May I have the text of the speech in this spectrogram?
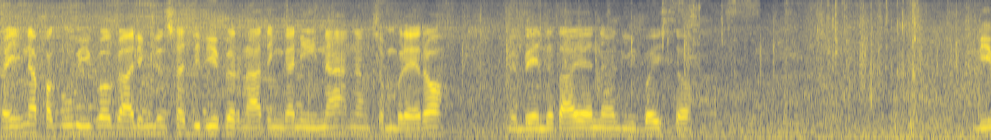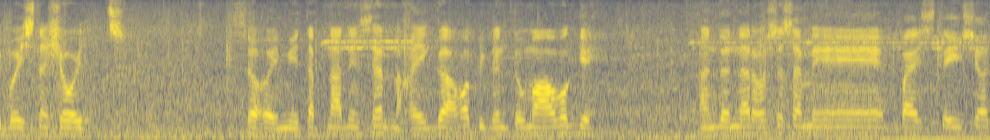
Kanina pag uwi ko, galing dun sa deliver natin kanina ng sombrero. May benta tayo ng Levi's to. Levi's na shorts. So, i-meet up natin sir. Nakahiga ako, biglang tumawag eh. Andun na raw siya sa may fire station.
